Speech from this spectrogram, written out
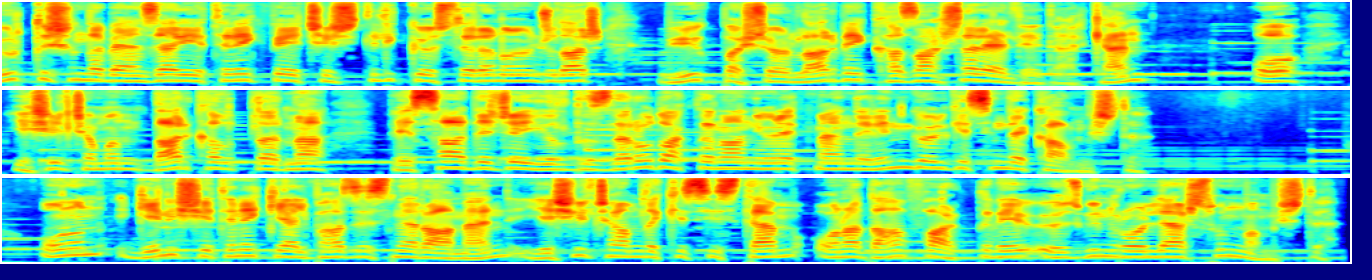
Yurt dışında benzer yetenek ve çeşitlilik gösteren oyuncular büyük başarılar ve kazançlar elde ederken, o Yeşilçam'ın dar kalıplarına ve sadece yıldızlara odaklanan yönetmenlerin gölgesinde kalmıştı. Onun geniş yetenek yelpazesine rağmen Yeşilçam'daki sistem ona daha farklı ve özgün roller sunmamıştı.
